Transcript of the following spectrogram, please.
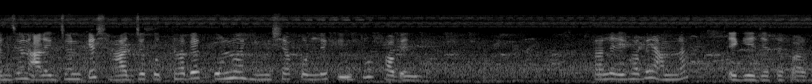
একজন আরেকজনকে সাহায্য করতে হবে, কোনো হিংসা করলে কিন্তু হবে না। তাহলে এইভাবে আমরা এগিয়ে যেতে পারব।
